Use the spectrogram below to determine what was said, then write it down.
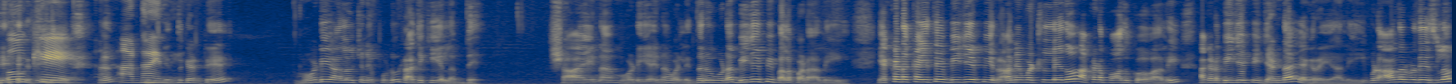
ఎందుకంటే మోడీ ఆలోచన ఎప్పుడు రాజకీయ లబ్ధే. షా అయినా మోడీ అయినా వాళ్ళిద్దరూ కూడా బీజేపీ బలపడాలి. ఎక్కడికైతే బీజేపీ రానివ్వట్లేదో అక్కడ పాదుకోవాలి. అక్కడ బీజేపీ జెండా ఎగరేయాలి. ఇప్పుడు ఆంధ్రప్రదేశ్లో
